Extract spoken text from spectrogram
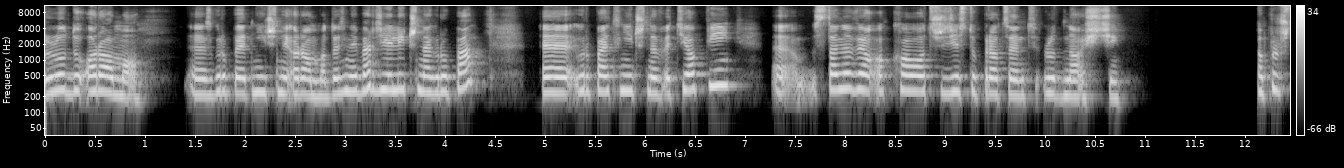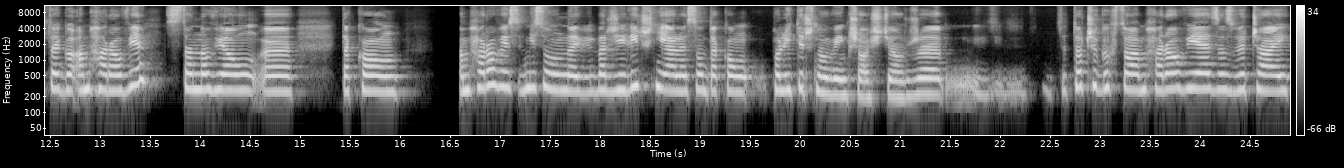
ludu Oromo, z grupy etnicznej Oromo. To jest najbardziej liczna grupa, e, grupa etniczna w Etiopii. Stanowią około 30% ludności. Oprócz tego Amharowie stanowią taką. Amharowie nie są najbardziej liczni, ale są taką polityczną większością, że to, czego chcą Amharowie, zazwyczaj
